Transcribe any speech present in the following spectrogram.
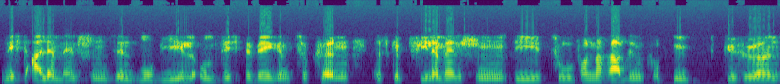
nicht alle Menschen sind mobil, um sich bewegen zu können. Es gibt viele Menschen, die zu vulnerablen Gruppen gehören,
